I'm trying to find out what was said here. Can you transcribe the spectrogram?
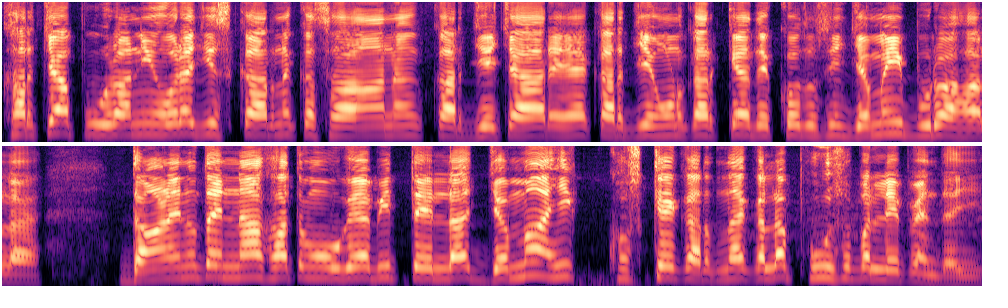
ਖਰਚਾ ਪੂਰਾ ਨਹੀਂ ਹੋ ਰਿਹਾ, ਜਿਸ ਕਾਰਨ ਕਿਸਾਨ ਕਰਜ਼ੇ ਚ ਆ ਰਿਹਾ ਕਰਜ਼ੇ ਹੋਣ ਕਰਕੇ ਆਹ ਦੇਖੋ ਤੁਸੀਂ, ਜਮਾ ਹੀ ਬੁਰਾ ਹਾਲ ਹੈ। ਦਾਣੇ ਨੂੰ ਤਾਂ ਇੰਨਾ ਖਤਮ ਹੋ ਗਿਆ ਵੀ ਤੇਲਾ ਜਮਾ ਹੀ ਖੁਸਕੇ ਕਰਦਾ ਇਕੱਲਾ ਫੂਸ ਪੱਲੇ ਪੈਂਦਾ ਜੀ।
